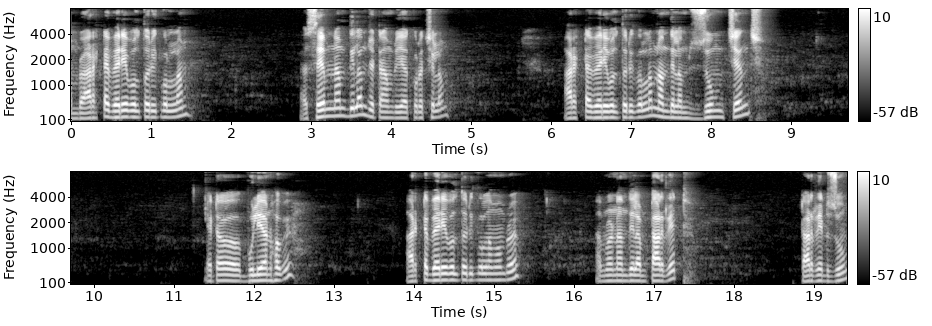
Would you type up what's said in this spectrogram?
আমরা আরেকটা ভেরিয়েবল তৈরি করলাম। সেম নাম দিলাম যেটা আমরা ইয়া করেছিলাম। আরেকটা ভেরিয়েবল তৈরি করলাম, নাম দিলাম জুম চেঞ্জ এটা বুলিয়ান হবে। আরেকটা ভ্যারিয়েবল তৈরি করলাম আমরা। আমরা নাম দিলাম টার্গেট টার্গেট জুম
